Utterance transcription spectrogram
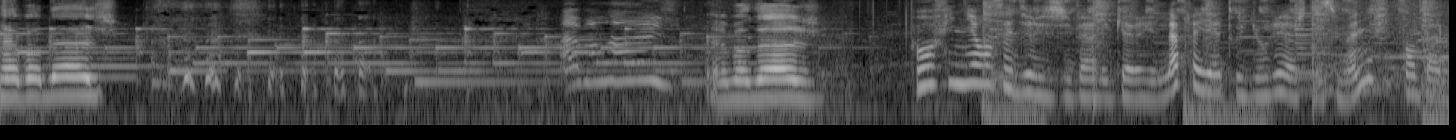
Abordage Abordage Abordage Pour finir, on s'est dirigé vers les galeries Lafayette où Yuri a acheté ce magnifique pantalon.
